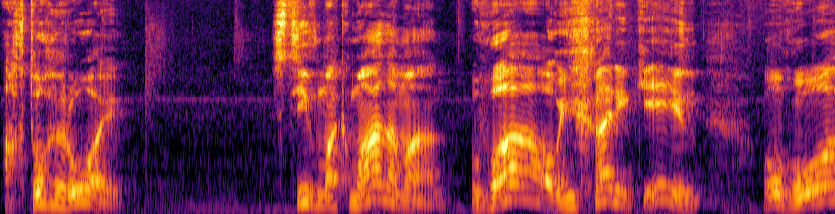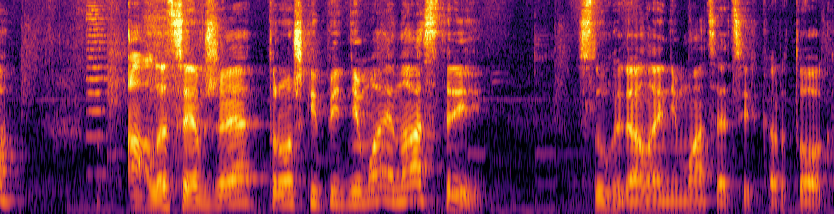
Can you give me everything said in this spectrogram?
А хто герой? Стів Макманаман. Вау! І Харі Кейн. Ого! Але це вже трошки піднімає настрій. Слухайте, але анімація цих карток.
